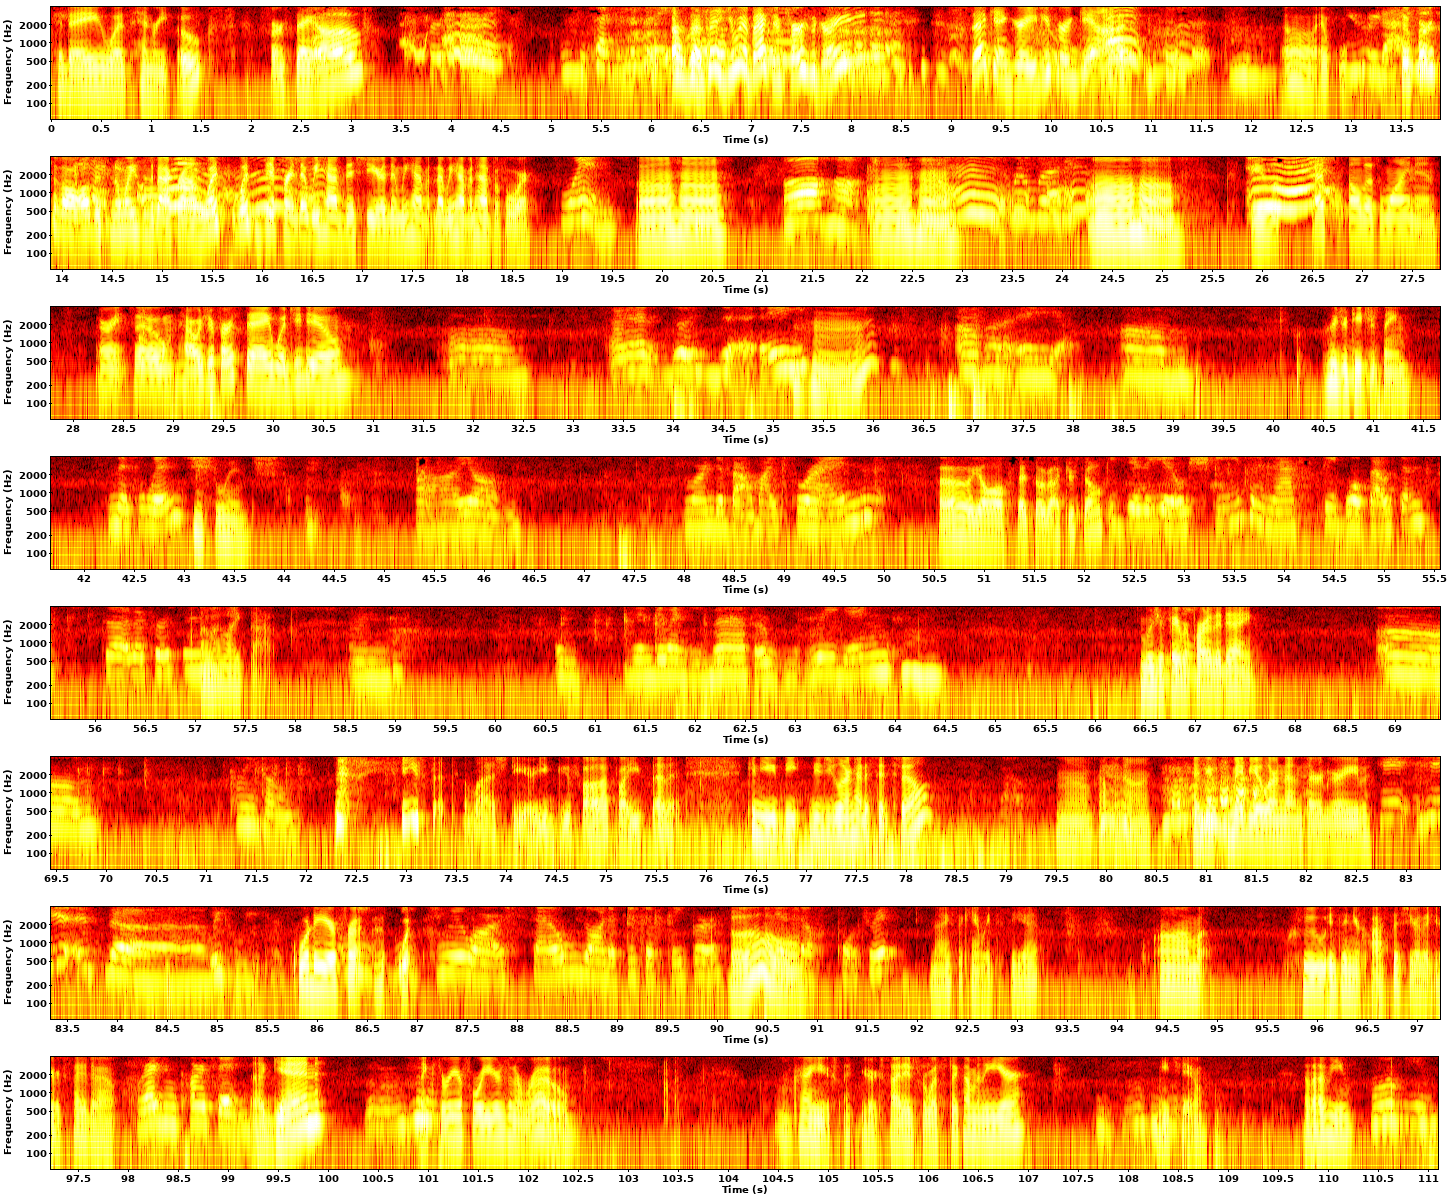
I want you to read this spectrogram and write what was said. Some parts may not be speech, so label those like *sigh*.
Today was Henry Oaks' first day of. First grade. Second grade. I was about to say, you went back to first grade? Second grade, you forgot. Oh, and You heard that? so first of all, all this noise in the background. What's what's different that we have this year than we haven't that we haven't had before? Twins. Uh huh. Uh-huh. Uh huh. Uh huh. That's all this whining. All right. So, how was your first day? What'd you do? Um, I had a good day. Hmm. I, um, Who's your teacher's name? Miss Lynch. Miss Lynch. I, um, learned about my friends. Oh, y'all all said so about yourselves. We did a little sheet and asked people about them, the other person. Oh, I like that. And we didn't do any math or reading. What was your favorite part of the day? Um, coming home. *laughs* you said that last year, you goofball. That's why you said it. Can you? Did you learn how to sit still? No, No, probably not. *laughs* Maybe maybe you'll learn that in third grade. He he is the wiggly person. What are your friends? What? On a piece of paper. A Oh, self-portrait. nice! I can't wait to see it. Um, who is in your class this year that you're excited about? Red Carson. Again? Mhm. Like three or four years in a row. Okay, you ex- you're excited for what's to come in the year? Me too. I love you. Love you.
